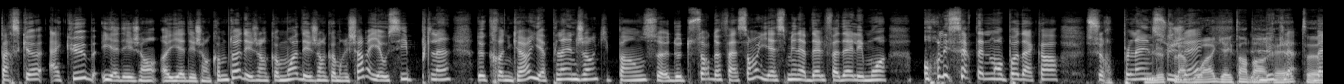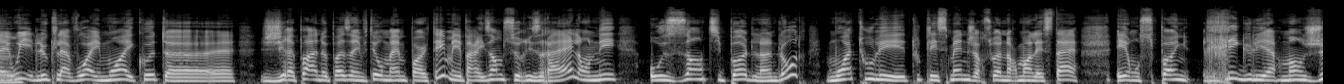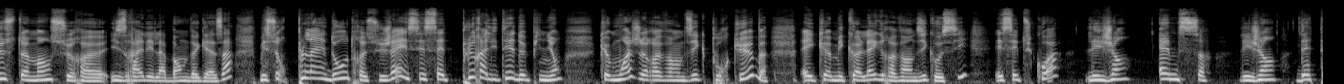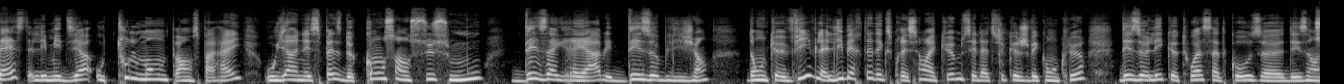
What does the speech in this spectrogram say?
Parce que à Cube, il y a des gens, euh, il y a des gens comme toi, des gens comme moi, des gens comme Richard, mais il y a aussi plein de chroniqueurs. Il y a plein de gens qui pensent de toutes sortes de façons. Yasmine Abdel Fadel et moi, on n'est certainement pas d'accord sur plein de Luc sujets. Lavoie, Gaëtan Luc La- Barrette. euh, Ben oui, Luc Lavoie et moi, écoute, euh, j'irai pas à ne pas inviter au même party, mais par exemple sur Israël, on est aux antipodes l'un de l'autre. Moi, tous les, toutes les semaines, je reçois Normand Lester et on se pogne régulièrement justement sur euh, Israël et la bande de Gaza, mais sur plein d'autres Et c'est cette pluralité d'opinions que moi, je revendique pour Cube et que mes collègues revendiquent aussi. Et sais-tu quoi? Les gens aiment ça. Les gens détestent les médias où tout le monde pense pareil, où il y a une espèce de consensus mou, désagréable et désobligeant. Donc, euh, vive la liberté d'expression à Cube, c'est là-dessus que je vais conclure. Désolé que toi, ça te cause euh, des ennuis.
